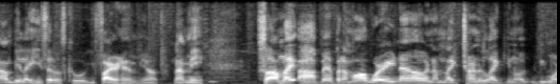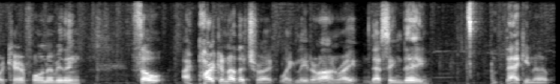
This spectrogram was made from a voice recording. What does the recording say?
I'm be like, he said it was cool. You fire him, you know, not me. So I'm like, oh man, but I'm all worried now, and I'm like trying to like, you know, be more careful and everything. So I park another truck like later on, right? That same day, I'm backing up,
